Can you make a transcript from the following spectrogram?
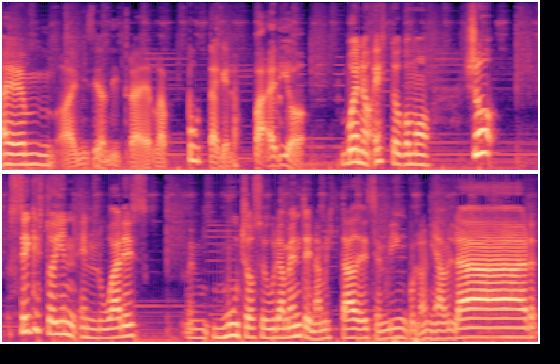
Em, ay, me hicieron distraer la puta que los parió. Bueno, esto, como. Yo sé que estoy en, en lugares, en muchos seguramente, en amistades, en vínculos, ni hablar.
